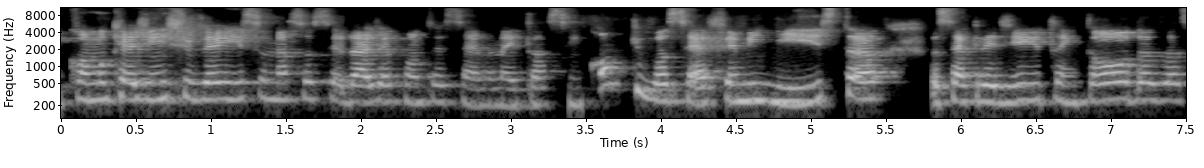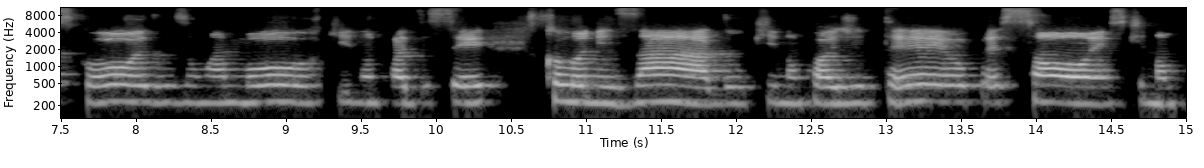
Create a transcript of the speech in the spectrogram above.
e como que a gente vê isso na sociedade acontecendo, né? Então, assim, como que você é feminista, você acredita em todas as coisas, um amor que não pode ser colonizado, que não pode ter opressões, que não,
